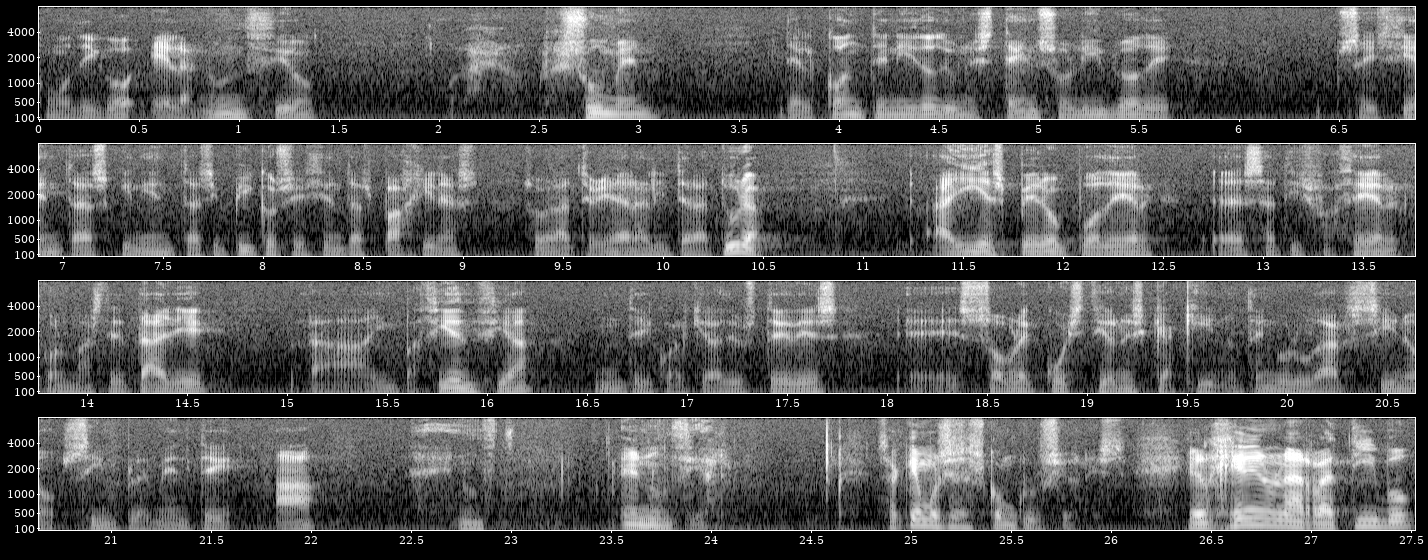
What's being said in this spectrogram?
como digo, el anuncio, el resumen del contenido de un extenso libro de 600, 500 y pico, 600 páginas sobre la teoría de la literatura. Ahí espero poder eh, satisfacer con más detalle la impaciencia de cualquiera de ustedes eh, sobre cuestiones que aquí no tengo lugar, sino simplemente a enunciar. Saquemos esas conclusiones. El género narrativo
